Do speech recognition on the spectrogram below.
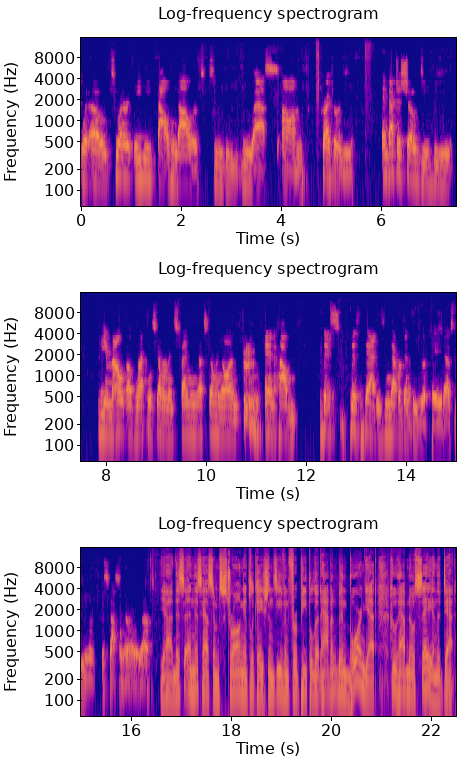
would owe $288,000 to the U.S. Um, Treasury. And that just shows you the the amount of reckless government spending that's going on and how this this debt is never going to be repaid, as we were discussing earlier. Yeah, this and this has some strong implications even for people that haven't been born yet, who have no say in the debt.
